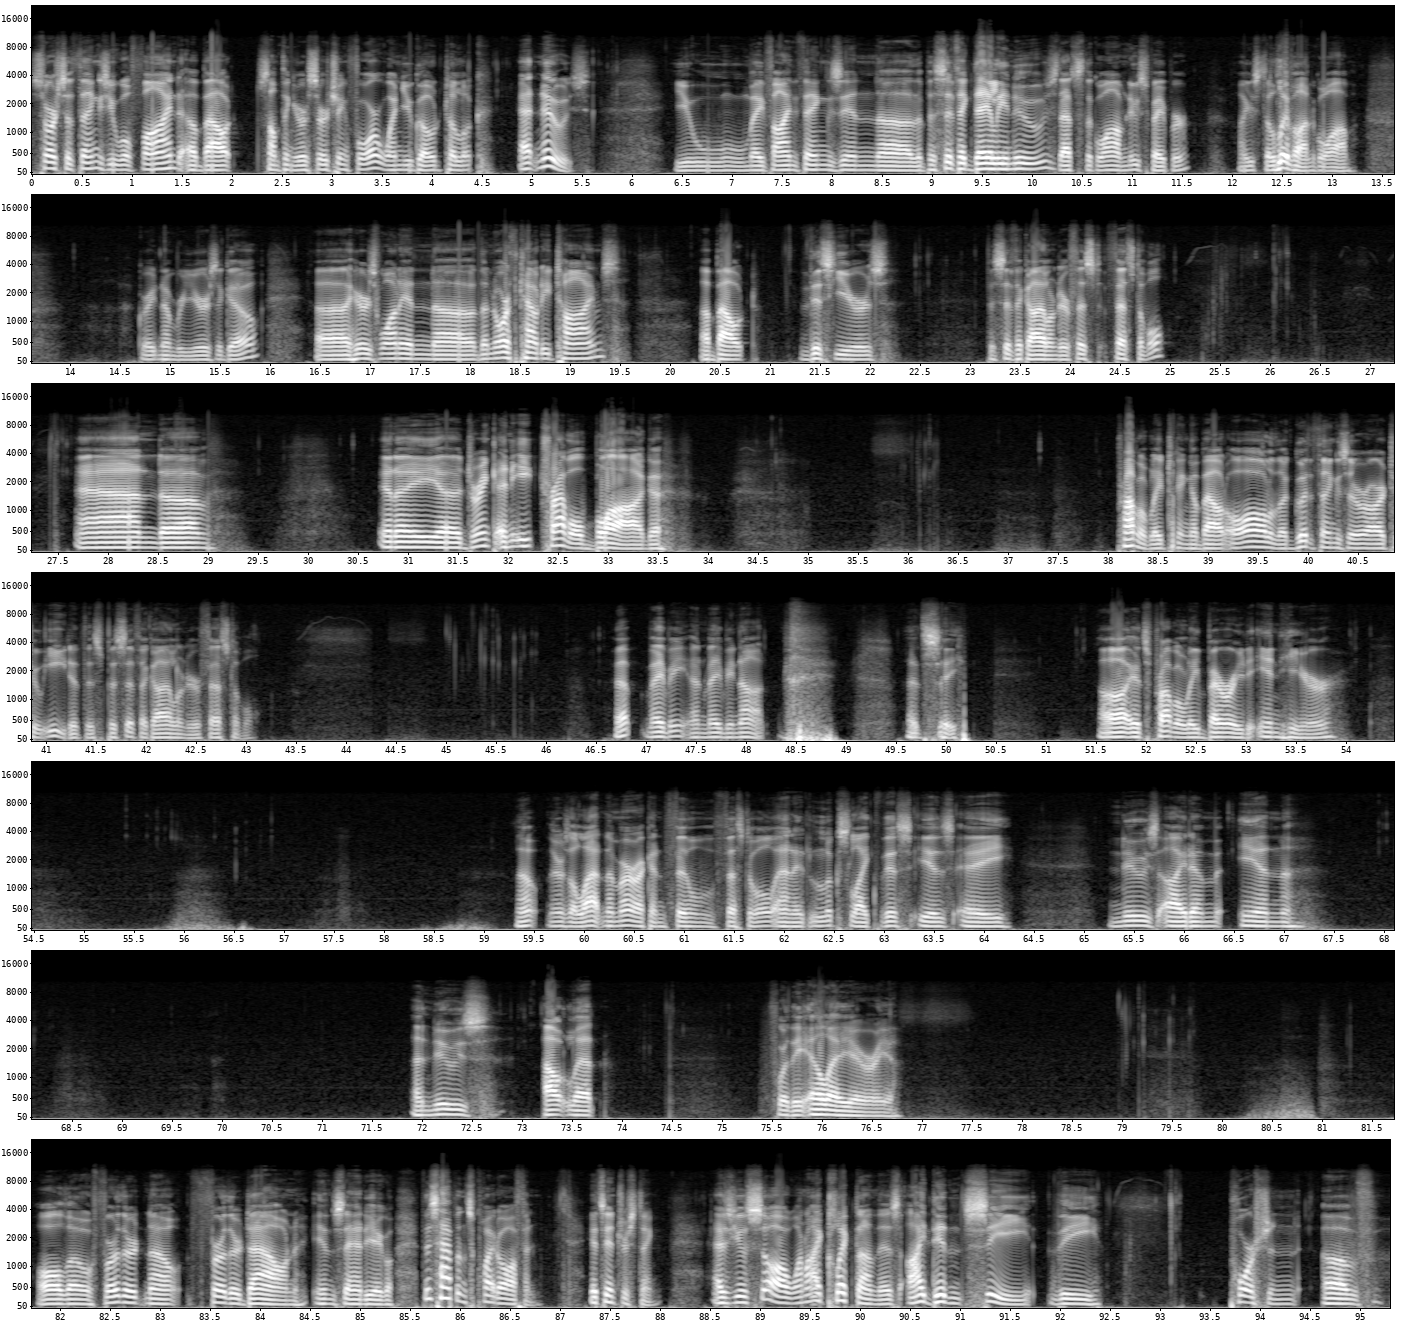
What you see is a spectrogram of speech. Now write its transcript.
sorts of things you will find about something you're searching for when you go to look at news. You may find things in uh, the Pacific Daily News, that's the Guam newspaper. I used to live on Guam a great number of years ago. Uh, here's one in uh, the North County Times about this year's Pacific Islander Fest Festival. And uh, in a uh, drink and eat travel blog probably talking about all of the good things there are to eat at this Pacific Islander Festival. Yep, maybe and maybe not. Let's see. Uh, it's probably buried in here. No, there's a Latin American film festival, and it looks like this is a news item in a news outlet for the LA area. Although further now further down in San Diego, this happens quite often. It's interesting. As you saw, when I clicked on this, I didn't see the portion of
